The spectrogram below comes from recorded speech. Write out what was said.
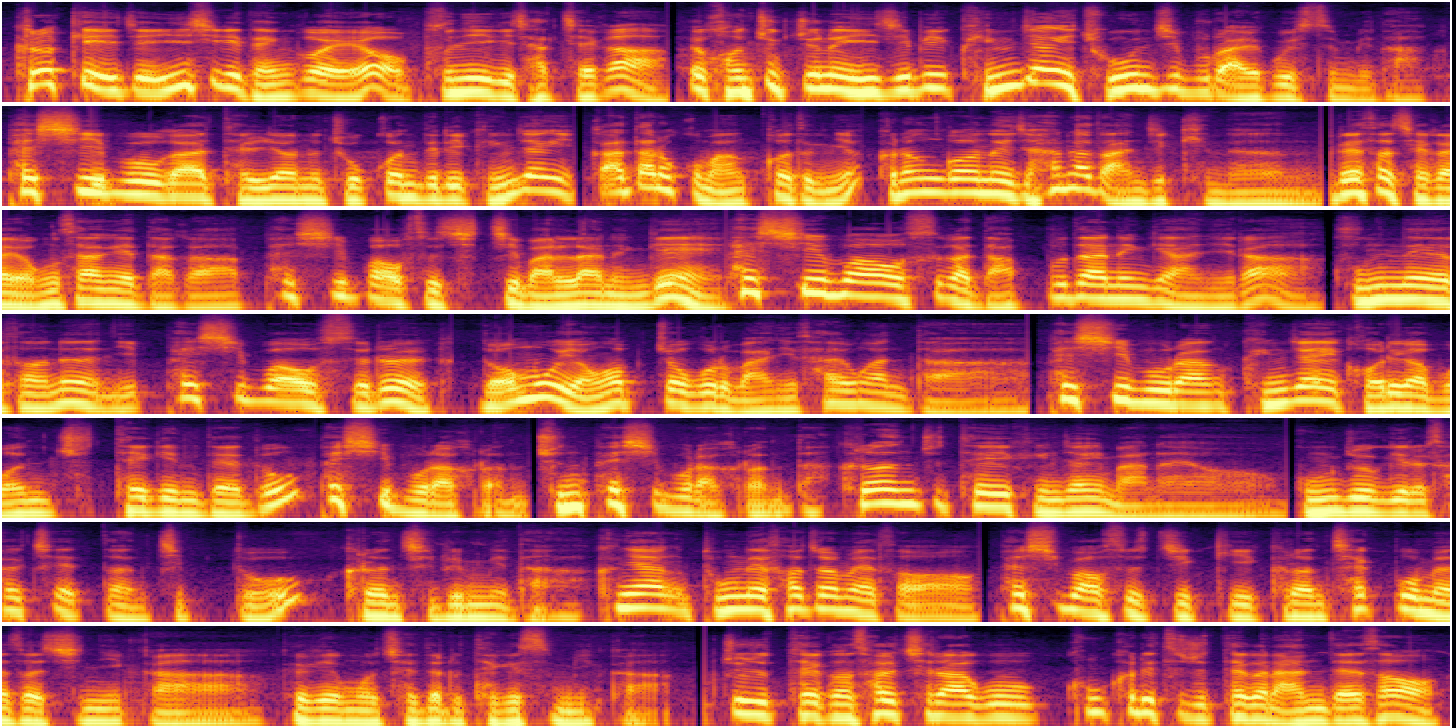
그렇게 이제 인식이 된 거예요. 분위기 자체가. 건축주는 이 집이 굉장히 좋은 집으로 알고 있습니다. 패시브가 되려는 조건들이 굉장히 까다롭고 많거든요. 그런 거는 이제 하나도 안 지키는. 그래서 제가 영상에다가 패시브 하우스 짓지 말라는 게 패시브 하우스가 나쁘다는 게 아니라 국내에서는 이 패시브 하우스를 너무 영업적으로 많이 사용한다. 패시브랑 굉장히 거리가 먼 주택인데도 패시브라 그런, 준패시브라 그런다. 그런 주택이 굉장히 많아요. 공조기를 설치했던 집도 그런 집입니다. 그냥 동네 서점에서 패시브 하우스 짓기 그런 책 보면서 지니까 그게 뭐 제대로 되겠습니까? 목조주택은 설치를 하고 콘크리트 주택은 안 돼서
